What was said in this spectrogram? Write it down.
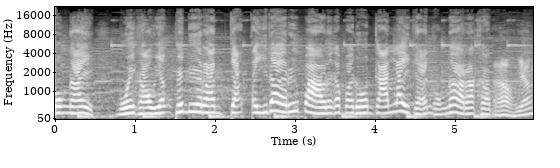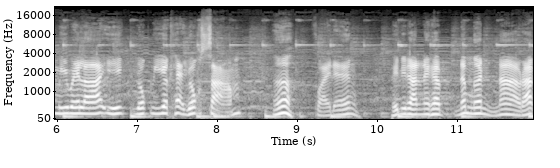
วงใน มวยเข่ายังเพชรนิรันดร์จะตีได้หรือเปล่านะครับ มาโดนการไล่แขนของน่ารักครับ อ้าวยังมีเวลาอีกยกนี้ก็แค่ยก3เออฝ่ายแดงเพชรนิรันดร์นะครับน้ำเงินน่ารัก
